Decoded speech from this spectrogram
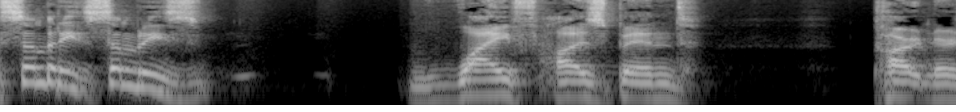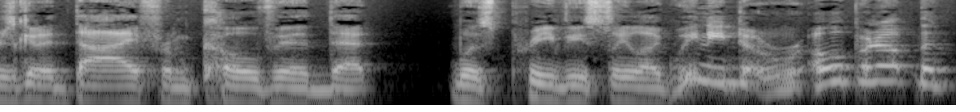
somebody somebody's wife, husband, partner is going to die from COVID that was previously like, we need to r- open up the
